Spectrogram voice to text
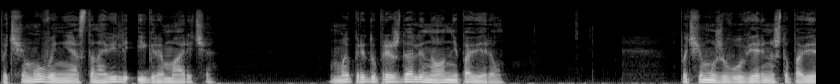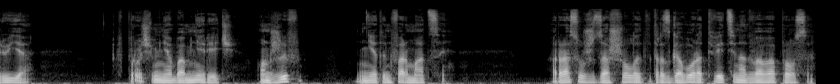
Почему вы не остановили Игоря Марича? Мы предупреждали, но он не поверил. Почему же вы уверены, что поверю я? Впрочем, не обо мне речь. Он жив? Нет информации. Раз уж зашел этот разговор, ответьте на два вопроса.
